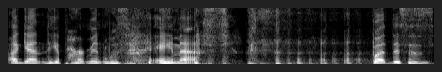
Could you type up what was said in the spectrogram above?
Again, the apartment was a mess. but this is,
